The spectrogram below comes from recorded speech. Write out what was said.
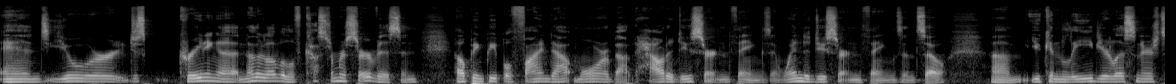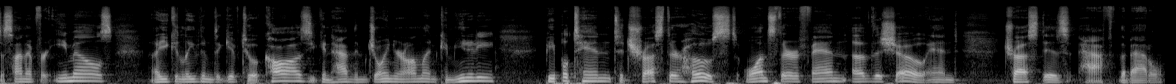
and you're just creating a, another level of customer service and helping people find out more about how to do certain things and when to do certain things. And so um, you can lead your listeners to sign up for emails. Uh, you can lead them to give to a cause. You can have them join your online community. People tend to trust their host once they're a fan of the show. And trust is half the battle.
